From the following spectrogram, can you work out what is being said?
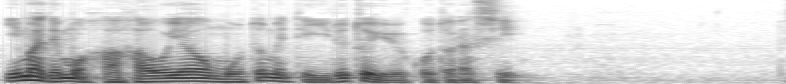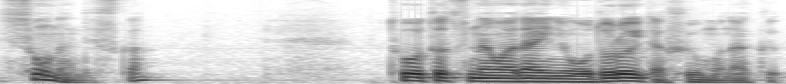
今でも母親を求めているということらしい。そうなんですか？唐突な話題に驚いた風もなく、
